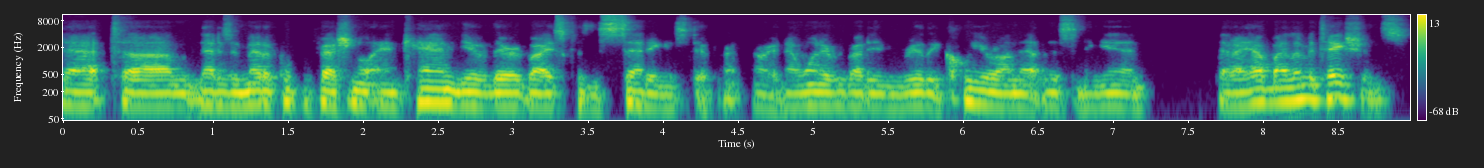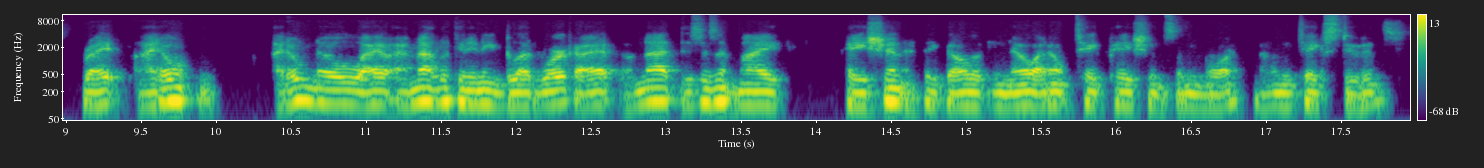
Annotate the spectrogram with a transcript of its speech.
that um, that is a medical professional and can give their advice because the setting is different. All right. And I want everybody to be really clear on that listening in that I have my limitations, right? I don't, I don't know. I, am not looking at any blood work. I, I'm not, this isn't my patient. I think all of you know I don't take patients anymore. I only take students.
